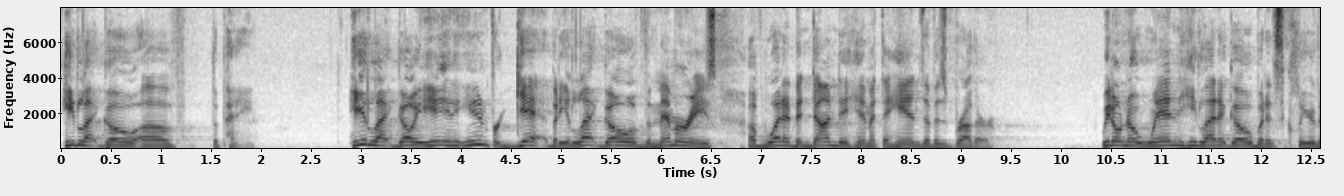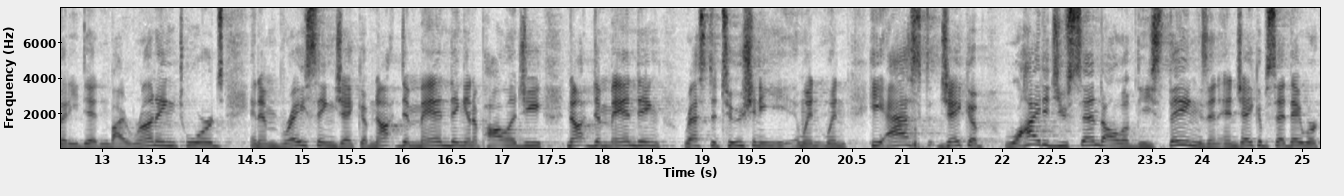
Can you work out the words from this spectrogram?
He'd let go of the pain. He had let go. He, he didn't forget, but he let go of the memories of what had been done to him at the hands of his brother. We don't know when he let it go, but it's clear that he did. And by running towards and embracing Jacob, not demanding an apology, not demanding restitution, he, when, when he asked Jacob, Why did you send all of these things? And, and Jacob said, They were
